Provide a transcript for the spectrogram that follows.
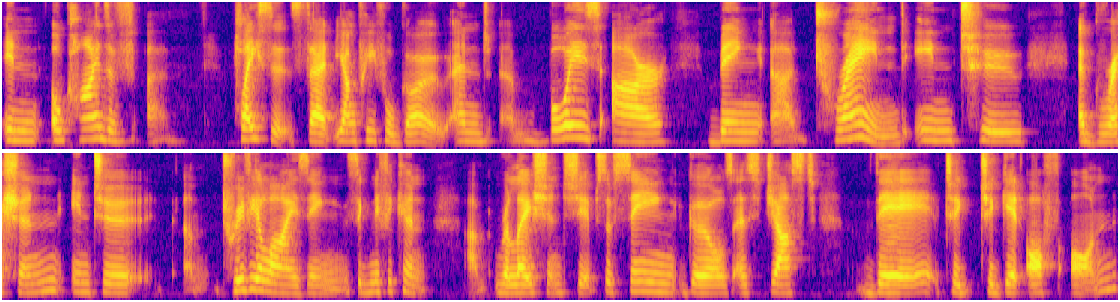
in all kinds of uh, places that young people go. And um, boys are being uh, trained into aggression, into um, trivializing significant um, relationships, of seeing girls as just there to, to get off on.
